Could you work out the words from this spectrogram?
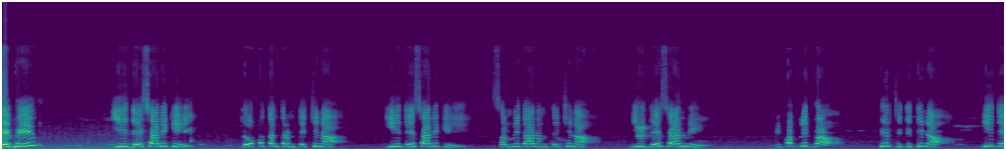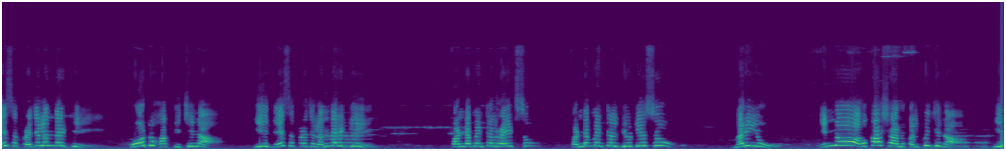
జై భీమ్. ఈ దేశానికి లోకతంత్రం తెచ్చిన ఈ దేశానికి సంవిధానం తెచ్చిన ఈ దేశాన్ని రిపబ్లిక్గా తీర్చిదిద్దిన ఈ దేశ ప్రజలందరికీ ఓటు హక్కు ఇచ్చిన ఈ దేశ ప్రజలందరికీ ఫండమెంటల్ రైట్స్ ఫండమెంటల్ డ్యూటీస్ మరియు ఎన్నో అవకాశాలు కల్పించిన ఈ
